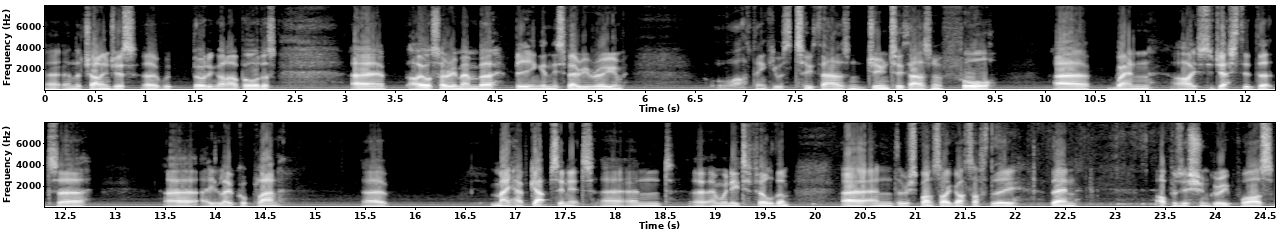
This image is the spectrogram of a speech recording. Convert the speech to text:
uh, and the challenges uh, with building on our borders. Uh, I also remember being in this very room. Well, I think it was 2000 June 2004 uh, when I suggested that a local plan may have gaps in it and and we need to fill them. And the response I got off the then opposition group was,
